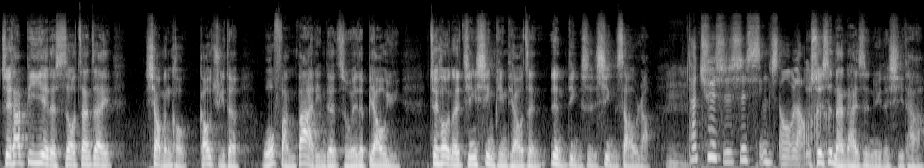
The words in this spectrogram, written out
所以他毕业的时候站在。校门口高举的“我反霸凌”的所谓的标语，最后呢，经性平调整，认定是性骚扰。嗯，他确实是性骚扰，所以是男的还是女的吸他？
